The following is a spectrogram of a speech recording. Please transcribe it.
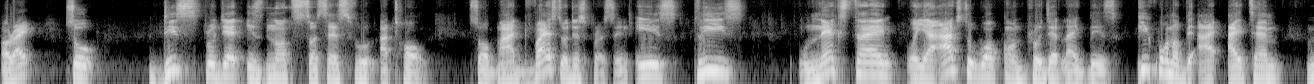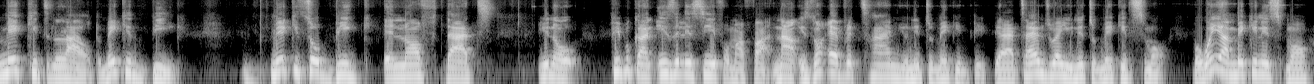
All right. So this project is not successful at all. So my advice to this person is please next time when you're asked to work on project like this, pick one of the item, make it loud, make it big, make it so big enough that you know people can easily see from afar. Now, it's not every time you need to make it big. There are times when you need to make it small. But when you are making it small,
